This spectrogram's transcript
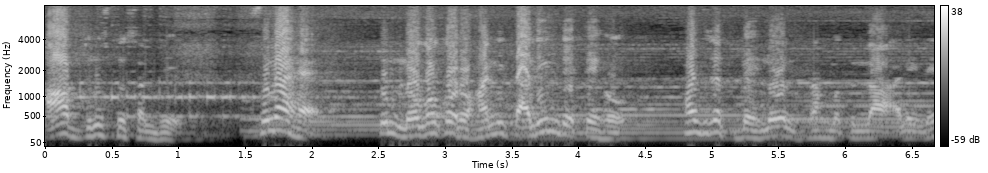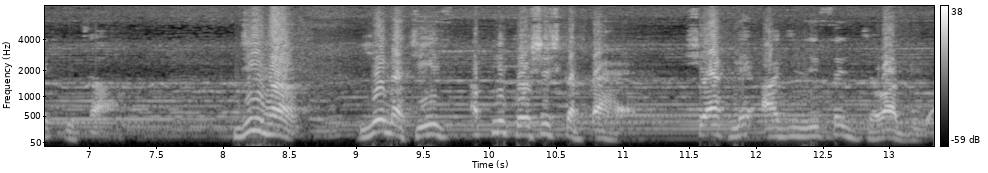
آپ درست سمجھے۔ سنا ہے، تم لوگوں کو روحانی تعلیم دیتے ہو۔ حضرت بہلول رحمت اللہ علیہ نے پوچھا۔ جی ہاں یہ نچیز اپنی کوشش کرتا ہے۔ شیخ نے آجزی سے جواب دیا۔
